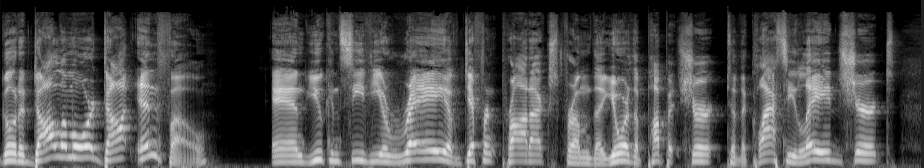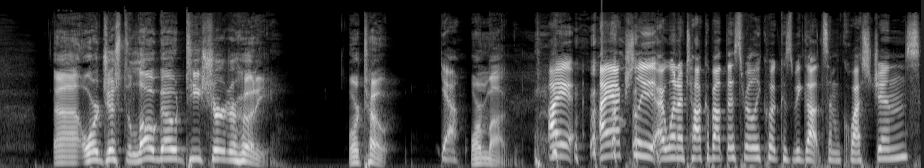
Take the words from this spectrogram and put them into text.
go to dollamore.info and you can see the array of different products from the You're the Puppet shirt to the Classy Laid shirt, uh, or just a logoed t shirt or hoodie, or tote, Yeah. or mug. I I actually I want to talk about this really quick because we got some questions.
